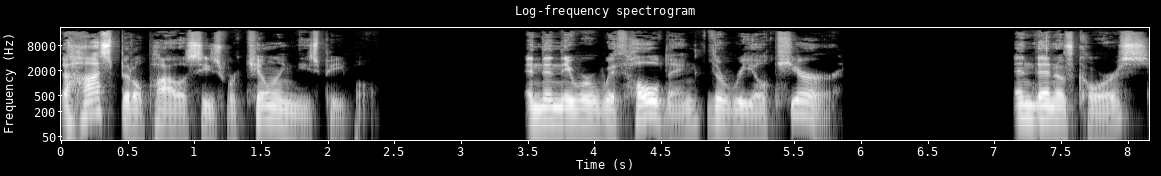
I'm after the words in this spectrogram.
The hospital policies were killing these people. And then they were withholding the real cure. And then, of course,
